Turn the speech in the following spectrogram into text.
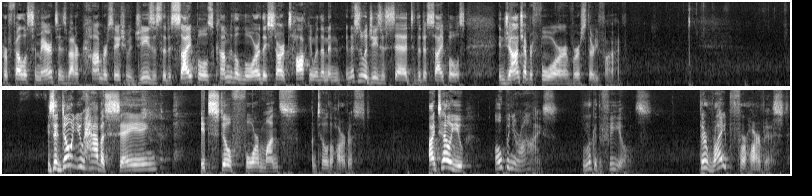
her fellow Samaritans about her conversation with Jesus, the disciples come to the Lord. They start talking with him. And, and this is what Jesus said to the disciples in John chapter 4, verse 35. He said, Don't you have a saying, it's still four months until the harvest? I tell you, open your eyes. Look at the fields. They're ripe for harvest.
